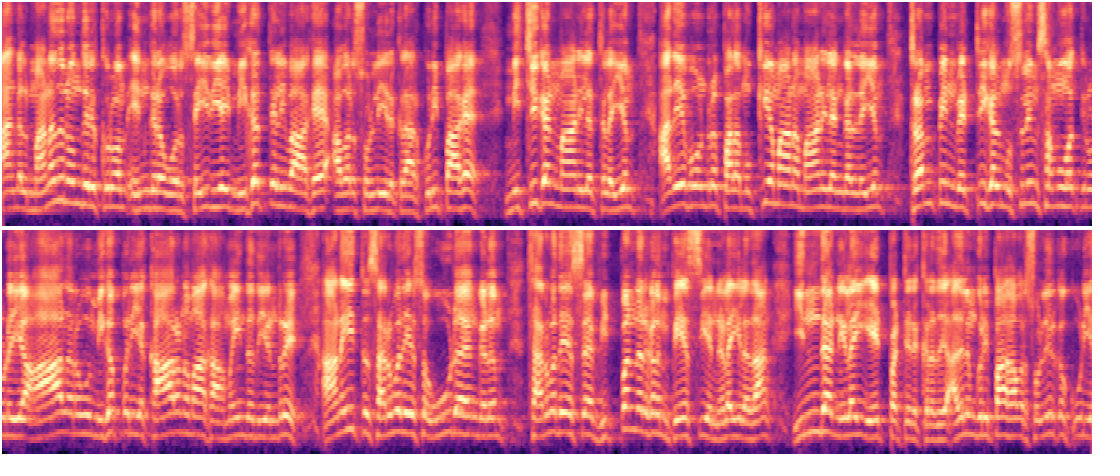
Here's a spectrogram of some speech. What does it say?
நாங்கள் மனது நொந்திருக்கிறோம் என்கிற ஒரு செய்தியை மிக தெளிவாக அவர் சொல்லி இருக்கிறார் குறிப்பாக மிச்சிகன் மாநிலத்திலையும் அதே போன்று பல முக்கியமான மாநிலங்களிலையும் ட்ரம்பின் வெற்றிகள் முஸ்லிம் சமூகத்தினுடைய ஆதரவு மிகப்பெரிய காரணம் காரணமாக அமைந்தது என்று அனைத்து சர்வதேச ஊடகங்களும் சர்வதேச விற்பனர்களும் பேசிய நிலையில தான் இந்த நிலை ஏற்பட்டிருக்கிறது. அதிலும் குறிப்பாக அவர் சொல்லியிருக்கக்கூடிய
